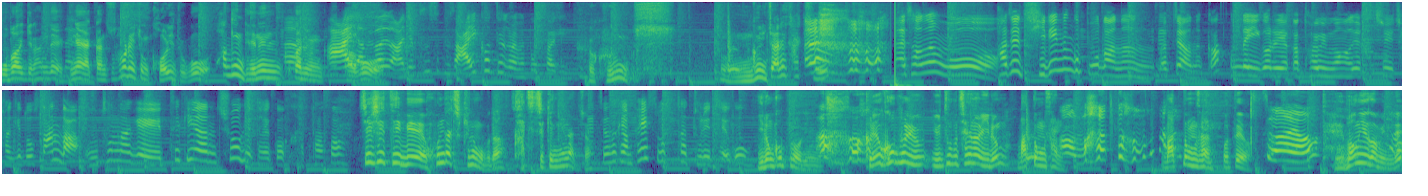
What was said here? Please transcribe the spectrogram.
오바이긴 한데 그냥 약간 서로 좀 거리 두고 확인되는 것까지는 아, 가고. 약간 아니 풀스풀스 eye contact을 하면 똥 싸기. 야, 그런 거 씨, 좀 은근히 짜릿하지. 아 저는 뭐 바지 지리는 것보다는 낫지 않을까? 근데 이거를 약간 덜 민망하게 같이 자기도 싼다. 엄청나게 특이한 추억이 될 것 같아서 CCTV에 혼자 찍히는 것보다 같이 게 낫죠. 그래서 그냥 페이스북 스타 둘이 되고 이런 커플 어딨냐? 그리고 커플 유, 유튜브 채널 이름 맛동산. 아 맞다. 맛동산 어때요? 좋아요. 대박 예감인데?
